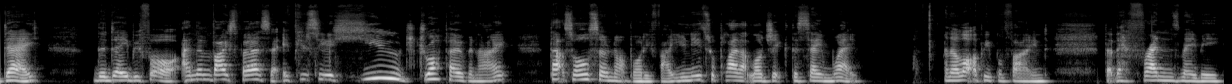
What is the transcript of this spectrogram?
day the day before. And then vice versa. If you see a huge drop overnight, that's also not body fat. You need to apply that logic the same way. And a lot of people find that their friends maybe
